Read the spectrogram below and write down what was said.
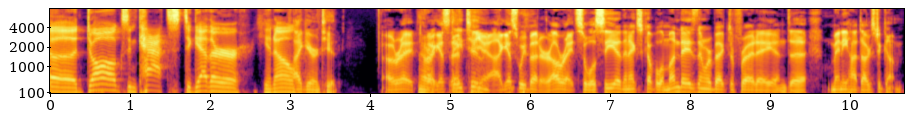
uh, dogs and cats together. You know. I guarantee it. All right. All I guess stay that- tuned. Yeah, I guess we better. All right. So we'll see you the next couple of Mondays. Then we're back to Friday and uh, many hot dogs to come.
